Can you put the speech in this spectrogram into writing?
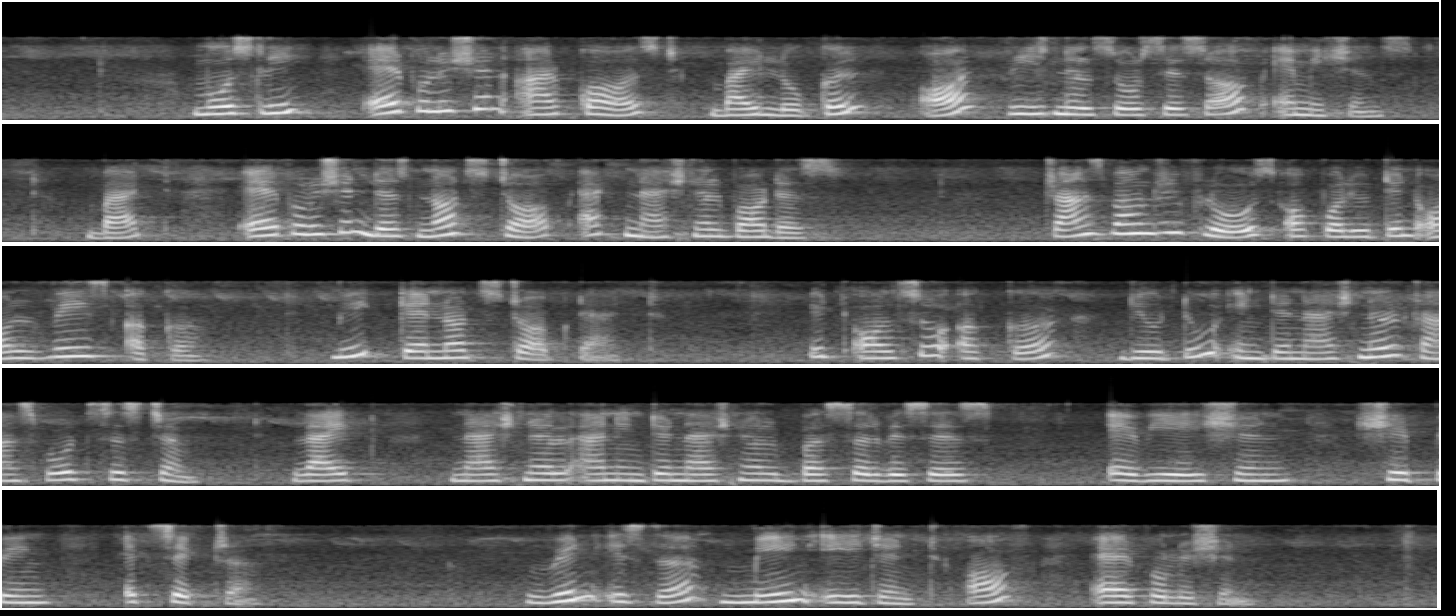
Mostly, air pollution are caused by local or regional sources of emissions. But air pollution does not stop at national borders. Transboundary flows of pollutant always occur. We cannot stop that. It also occur due to international transport system like national and international bus services, aviation, shipping, etc. Wind is the main agent of air pollution.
